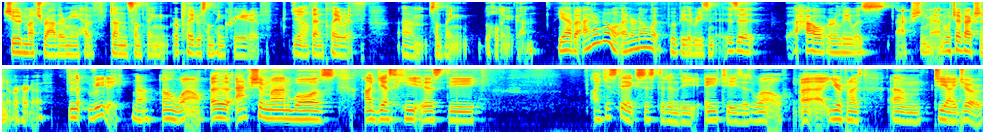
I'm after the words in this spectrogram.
she would much rather me have done something or played with something creative Yeah. than play with um, something holding a gun. Yeah, but I don't know. I don't know what would be the reason. Is it how early was Action Man, which I've actually never heard of. No, really? No. Oh wow. Uh, Action Man was, I guess he is the. I guess they existed in the eighties as well. Uh, Europeanized um, GI Joe.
